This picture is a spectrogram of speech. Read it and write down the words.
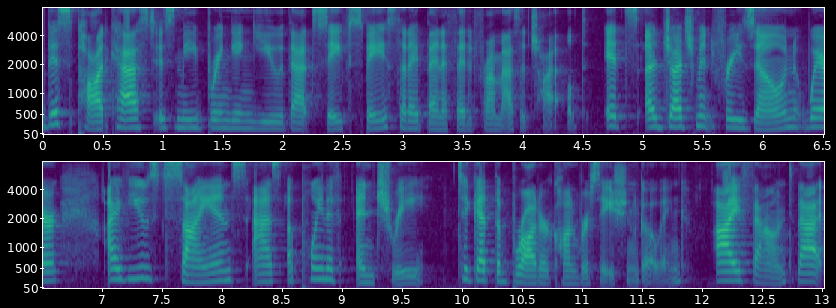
This podcast is me bringing you that safe space that I benefited from as a child. It's a judgment free zone where I've used science as a point of entry to get the broader conversation going. I found that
